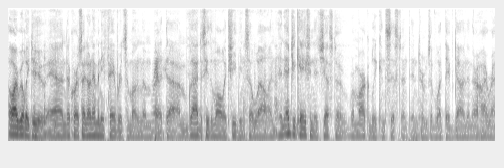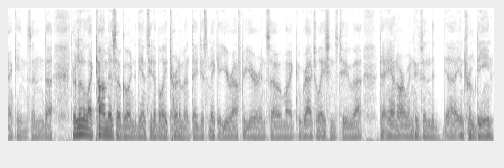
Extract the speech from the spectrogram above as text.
Oh, I really do. And of course, I don't have any favorites among them, right. but uh, I'm glad to see them all achieving so well. And, and education is just uh, remarkably consistent in terms of what they've done and their high rankings. And uh, they're a little like Tom Izzo going to the NCAA tournament. They just make it year after year. And so, my congratulations to uh, to Ann Arwen, who's in the uh, interim dean.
